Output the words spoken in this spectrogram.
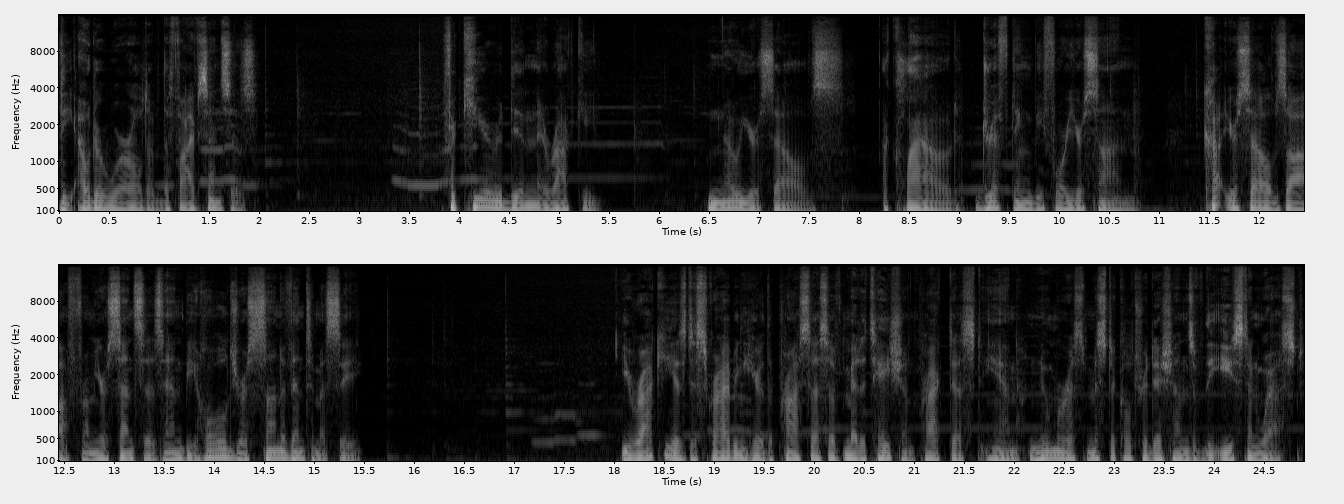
the outer world of the five senses. Fakhruddin Iraqi Know yourselves, a cloud drifting before your sun Cut yourselves off from your senses and behold your sun of intimacy. Iraqi is describing here the process of meditation practiced in numerous mystical traditions of the East and West.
